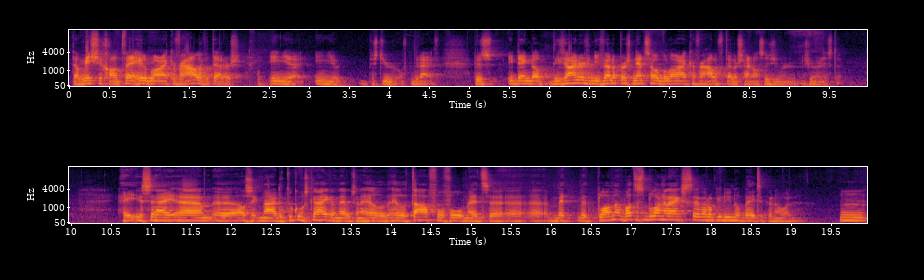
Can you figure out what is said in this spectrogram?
dan mis je gewoon twee hele belangrijke verhalenvertellers in je, in je bestuur of bedrijf. Dus ik denk dat designers en developers net zo belangrijke verhalenvertellers zijn als de journalisten. Hey, je zei, ehm, uh, als ik naar de toekomst kijk, dan heb ik zo'n hele, hele tafel vol met, uh, uh, met, met plannen. Wat is het belangrijkste waarop jullie nog beter kunnen worden? Mm,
